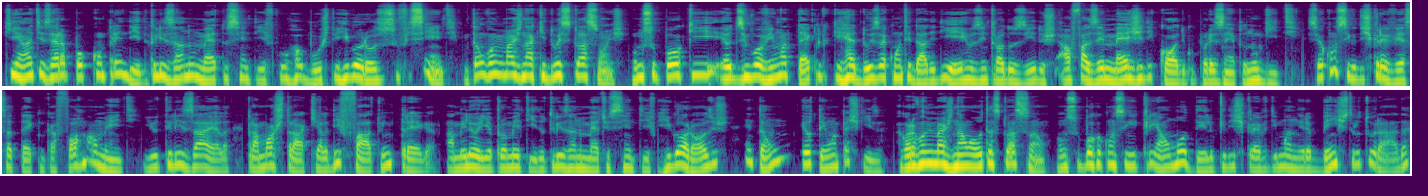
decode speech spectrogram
que antes era pouco compreendido, utilizando um método científico robusto e rigoroso o suficiente. Então, vamos imaginar aqui duas situações. Vamos supor que eu desenvolvi uma técnica que reduz a quantidade de erros introduzidos ao fazer merge de código, por exemplo, no Git. Se eu consigo descrever essa técnica formalmente e utilizar ela para mostrar que ela de fato entrega a melhoria prometida utilizando métodos científicos rigorosos, então eu tenho uma pesquisa. Agora vamos imaginar uma outra situação. Vamos supor que eu consegui criar um modelo que descreve de maneira bem estruturada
